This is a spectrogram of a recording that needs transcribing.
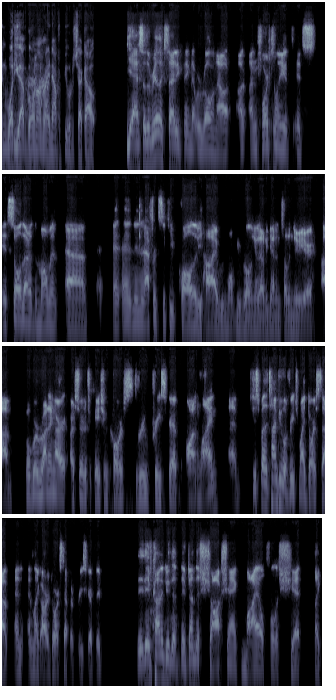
and what do you have going on right now for people to check out? Yeah, so the real exciting thing that we're rolling out, unfortunately, it's it's it's sold out at the moment, uh, and, and, in efforts to keep quality high, we won't be rolling it out again until the new year. Um, but we're running our, our certification course through Prescript online, and just by the time people have reached my doorstep and, and like our doorstep at Prescript, they've they've kind of do that. They've done this Shawshank mile full of shit, like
